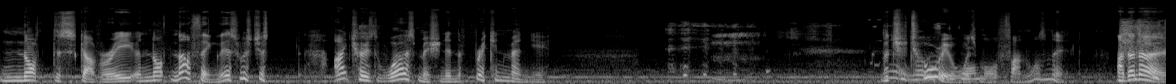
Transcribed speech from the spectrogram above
not discovery and not nothing. This was just. I chose the worst mission in the frickin' menu. The tutorial was more fun, wasn't it? I don't know.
